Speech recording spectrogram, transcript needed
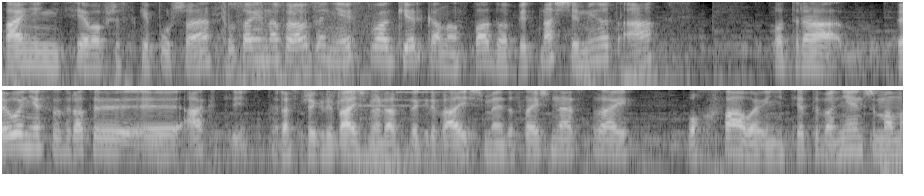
fajnie inicjował wszystkie pusze. Tutaj naprawdę nie jest zła gierka nam wpadła, 15 minut, a potra... były niezłe zwroty e, akcji. Raz przegrywaliśmy, raz wygrywaliśmy, dostaliśmy nawet tutaj pochwałę, inicjatywa. Nie wiem, czy mam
